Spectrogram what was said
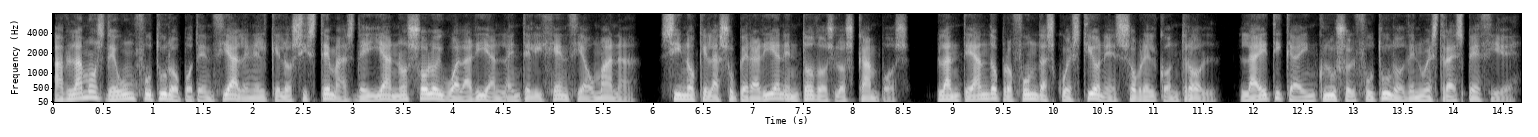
Hablamos de un futuro potencial en el que los sistemas de IA no solo igualarían la inteligencia humana, sino que la superarían en todos los campos, planteando profundas cuestiones sobre el control, la ética e incluso el futuro de nuestra especie.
